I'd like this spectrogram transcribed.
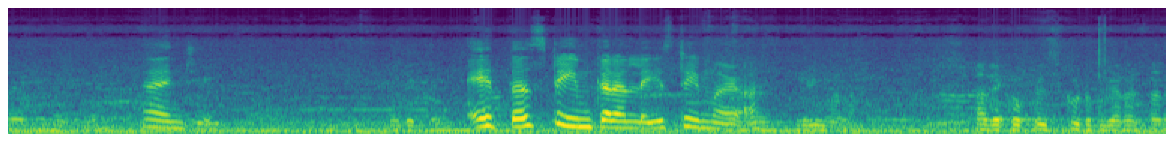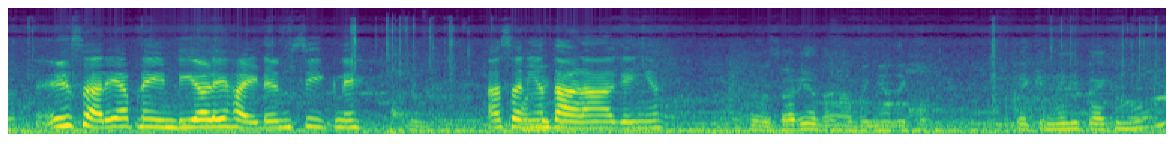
ਪੈਕ ਨੇ। ਹਾਂਜੀ। ਆ ਦੇਖੋ। ਇਹ ਤਾਂ ਸਟੀਮ ਕਰਨ ਲਈ ਸਟੀਮਰ ਆ। ਵਾਲਾ। ਆ ਦੇਖੋ ਬਿਸਕੁਟ ਵਗੈਰਾ ਸਾਰਾ। ਇਹ ਸਾਰੇ ਆਪਣੇ ਇੰਡੀਆ ਵਾਲੇ ਹਾਈਡ ਐਂਡ ਸੀਕ ਨੇ। ਆ ਸਾਰੀਆਂ ਦਾਲਾਂ ਆ ਗਈਆਂ। ਹਾਂ, ਸਾਰੀਆਂ ਦਾਲਾਂ ਪਈਆਂ ਦੇਖੋ। ਤੇ ਕਿੰਨੇ ਦੀ ਪੈਕਿੰਗ ਹੋਊਗੀ?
